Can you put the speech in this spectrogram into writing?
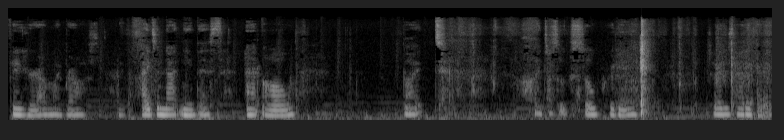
figure out my brows i did not need this at all but oh, it just looks so pretty i just had to get it.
